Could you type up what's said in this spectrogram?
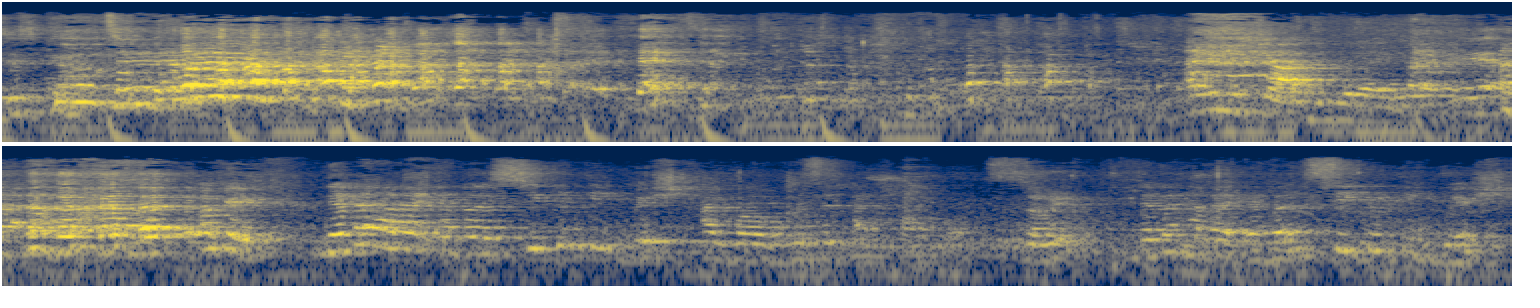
To just go to I it's a good idea. Okay. Never have I ever secretly wished I were a wizard at Hogwarts. Sorry? Never have I ever secretly wished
